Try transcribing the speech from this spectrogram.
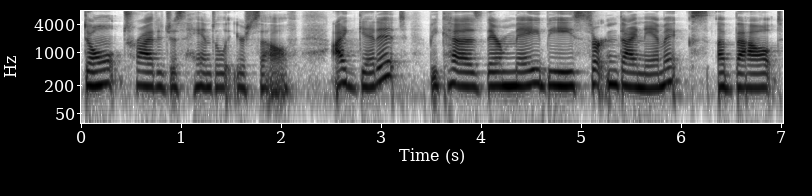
don't try to just handle it yourself. I get it because there may be certain dynamics about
